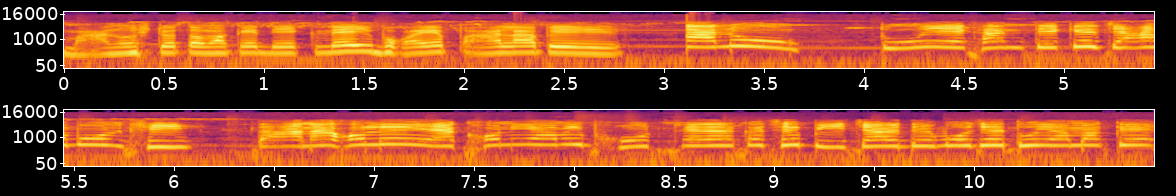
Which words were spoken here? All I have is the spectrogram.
মানুষ তো তোমাকে দেখলেই ভয়ে পালাবে। আলু তুই এখান থেকে যা বলছি। তা না হলে এখনই আমি ভোটার কাছে বিচার দেব যে তুই আমাকে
